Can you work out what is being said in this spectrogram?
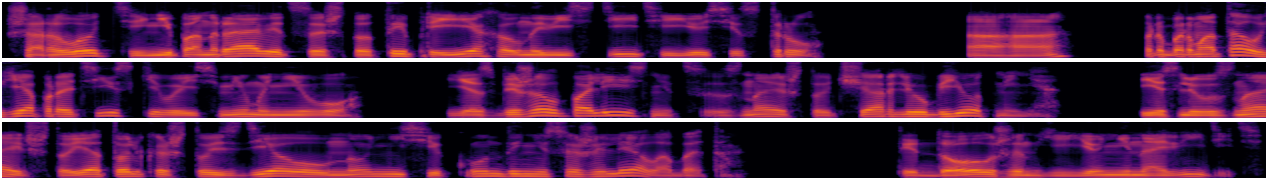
Шарлотте не понравится, что ты приехал навестить ее сестру». «Ага», — пробормотал я, протискиваясь мимо него. Я сбежал по лестнице, зная, что Чарли убьет меня, если узнает, что я только что сделал, но ни секунды не сожалел об этом. Ты должен ее ненавидеть.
